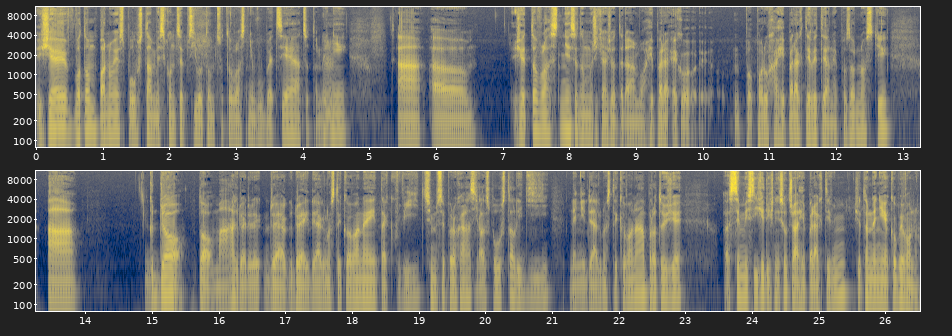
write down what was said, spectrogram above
že o tom panuje spousta miskoncepcí o tom, co to vlastně vůbec je a co to není. Hmm. A uh, že to vlastně se tomu říká, že teda nebo hyper, jako porucha hyperaktivity a nepozornosti a kdo to má, kdo je, kdo je, kdo je diagnostikovaný, tak ví, čím si prochází, ale spousta lidí není diagnostikovaná, protože si myslí, že když nejsou třeba hyperaktivní, že to není jakoby ono.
